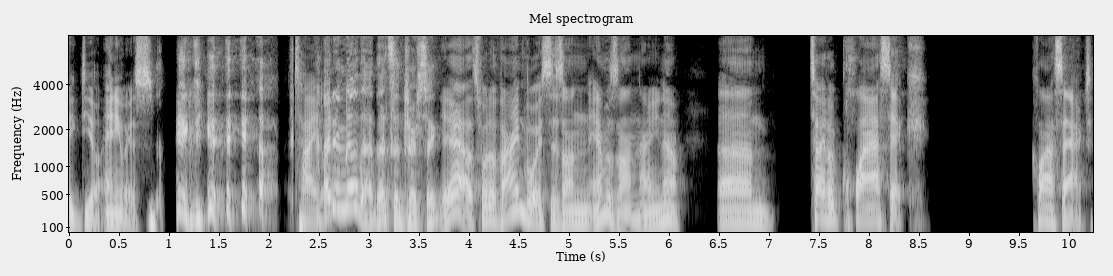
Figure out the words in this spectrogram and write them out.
big deal. Anyways, I title. didn't know that. That's interesting. Yeah, that's what a Vine voice is on Amazon. Now you know. Um, titled Classic. Class Act.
